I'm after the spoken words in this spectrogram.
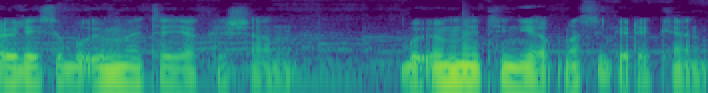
Öyleyse bu ümmete yakışan, bu ümmetin yapması gereken,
